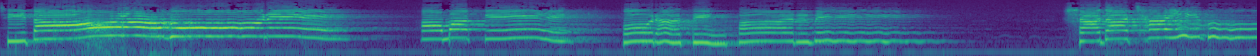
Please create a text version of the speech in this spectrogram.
চিতারে আমাকে পোড়াতে পারবে। সাদা ছাই গুড়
